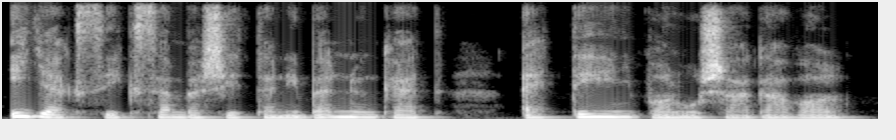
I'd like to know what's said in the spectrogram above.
igyekszik szembesíteni bennünket egy tény valóságával.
